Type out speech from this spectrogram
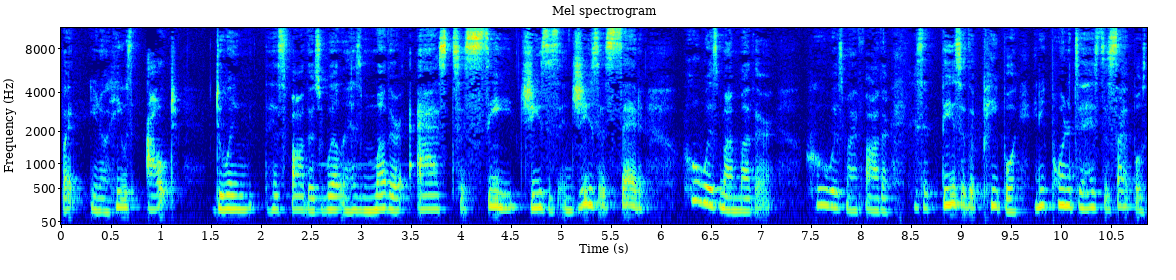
but you know, he was out doing his father's will, and his mother asked to see Jesus, and Jesus said, "Who is my mother? Who is my father?" He said, "These are the people," and he pointed to his disciples.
